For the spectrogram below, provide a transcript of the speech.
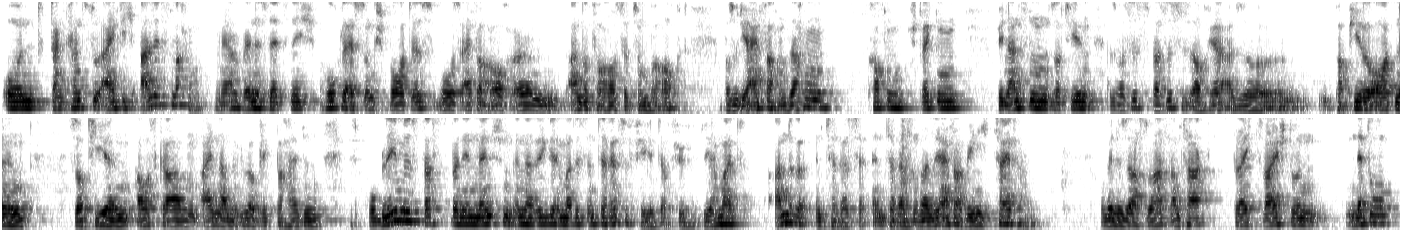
Und dann kannst du eigentlich alles machen, ja, wenn es jetzt nicht Hochleistungssport ist, wo es einfach auch ähm, andere Voraussetzungen braucht. Aber so die einfachen Sachen, kochen, stricken, Finanzen sortieren, also was ist, was ist es auch, ja? Also ähm, Papiere ordnen, sortieren, Ausgaben, Einnahmen, Überblick behalten. Das Problem ist, dass bei den Menschen in der Regel immer das Interesse fehlt dafür. Sie haben halt andere Interesse, Interessen, weil sie einfach wenig Zeit haben. Und wenn du sagst, du hast am Tag vielleicht zwei Stunden netto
